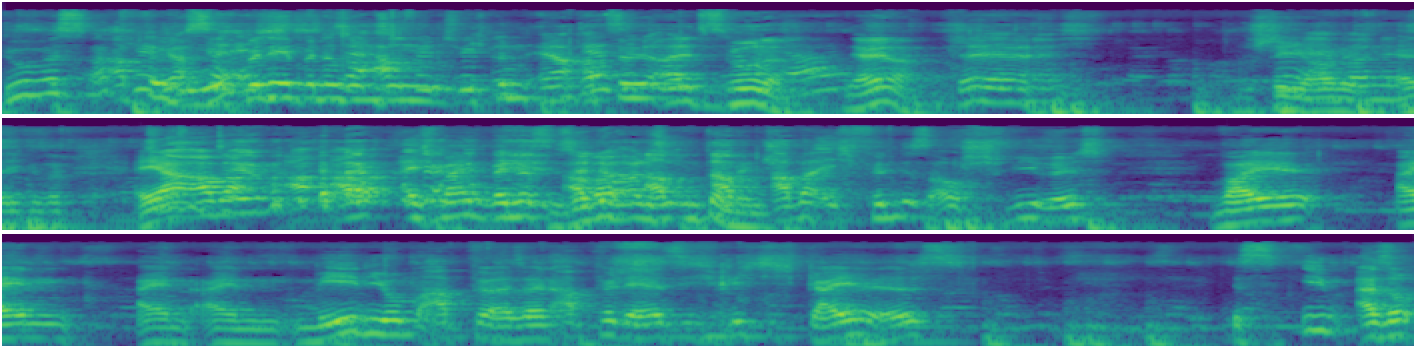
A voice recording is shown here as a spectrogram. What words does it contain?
Du bist ein Okay, Apfel. Ja, ich bin, ich bin, so, so ein, ich bin in eher Apfel als Birne. ja? Ja, ja. ja, ja. Verstehe ich auch nicht, nicht. ehrlich gesagt. Ja, aber, aber ich meine, wenn seid Aber, doch alles aber, Untermenschen. aber ich finde es auch schwierig, weil ein, ein, ein Medium-Apfel, also ein Apfel, der sich richtig geil ist, ist ihm. Also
